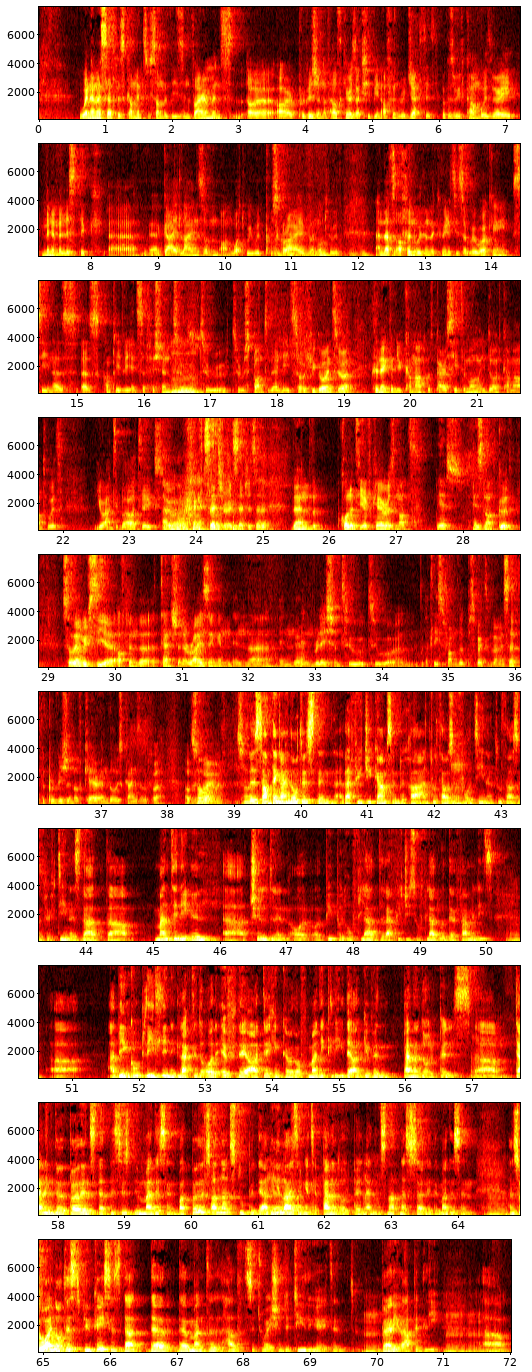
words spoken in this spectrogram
When MSF has come into some of these environments, our, our, provision of healthcare has actually been often rejected because we've come with very minimalistic uh, uh, guidelines on, on what we would prescribe mm-hmm. and what we would, mm-hmm. and that's often within the communities that we're working seen as, as completely insufficient mm-hmm. to, to, to respond to their needs. So if you go into a clinic and you come out with paracetamol and you don't come out with your antibiotics, etc., etc., etc., then the quality of care is not yes is not good. So then we see uh, often the tension arising in in, uh, in, yeah. in, relation to to uh, at least from the perspective of MSF, the provision of care in those kinds of, uh, of so, environments. So there's something I noticed in refugee camps in Bekaa in 2014 mm. and 2015 is that uh, mentally ill uh, children or, or, people who fled, refugees who fled with their families. Mm are being completely neglected, or if they are taken care of medically, they are given Panadol pills, um, telling the parents that this is the medicine. But parents are not stupid; they are yeah, realizing it's a Panadol pill mm-hmm. and it's not necessarily the medicine. Mm-hmm. And so I noticed a few cases that their their mental health situation deteriorated mm-hmm. very rapidly. Um,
